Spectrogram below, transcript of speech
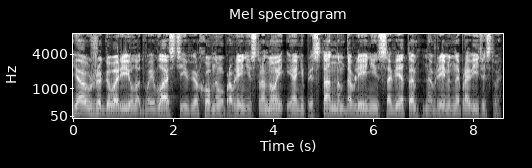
Я уже говорил о двоевластии в Верховном управлении страной и о непрестанном давлении Совета на Временное правительство,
